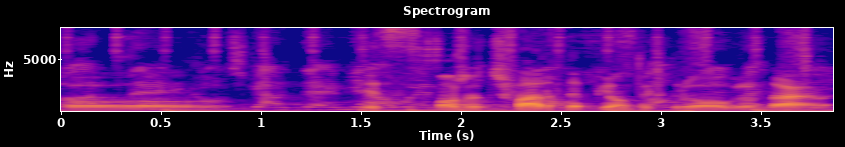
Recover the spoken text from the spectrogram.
To jest może czwarte, piąte, które oglądałem.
